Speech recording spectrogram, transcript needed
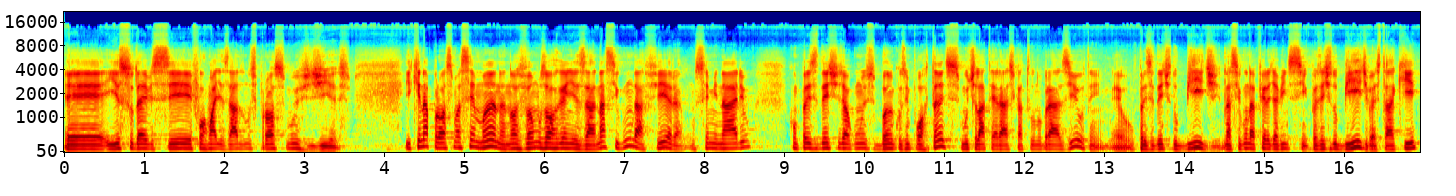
É, e isso deve ser formalizado nos próximos dias. E que na próxima semana nós vamos organizar, na segunda-feira, um seminário com o presidente de alguns bancos importantes, multilaterais que atuam no Brasil. Tem é, o presidente do BID, na segunda-feira, dia 25. O presidente do BID vai estar aqui,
